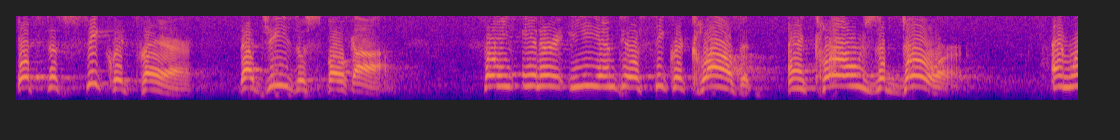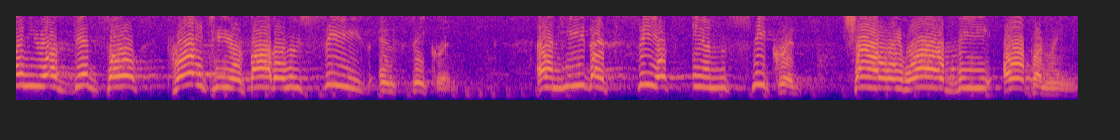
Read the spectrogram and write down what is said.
It's the secret prayer that Jesus spoke of, saying, Enter ye into a secret closet and close the door. And when you have did so, pray to your Father who sees in secret. And he that seeth in secret shall reward thee openly.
